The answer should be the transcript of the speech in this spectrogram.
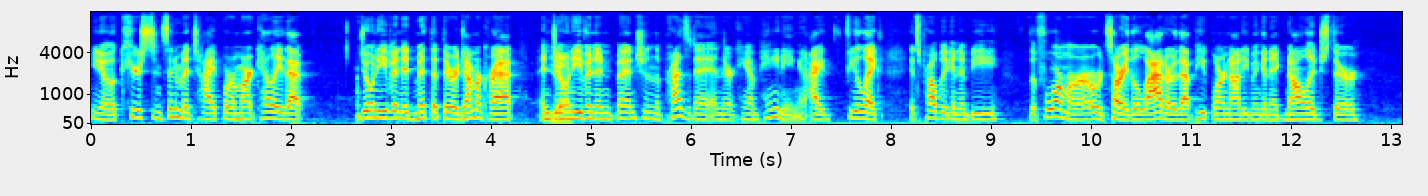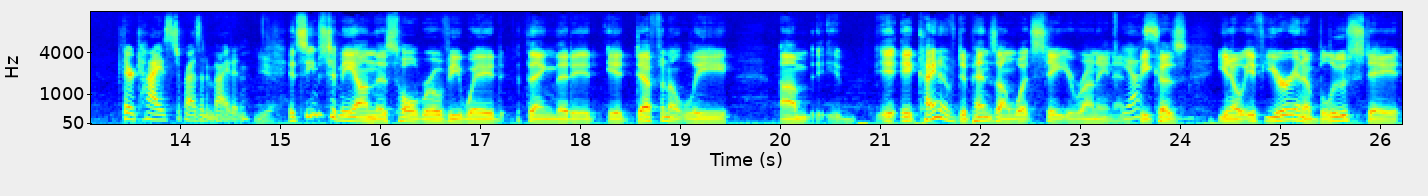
you know, a Kyrsten Sinema type or a Mark Kelly that don't even admit that they're a Democrat and Yeah. don't even mention the president in their campaigning? I feel like it's probably going to be the former, or sorry, the latter, that people are not even going to acknowledge their their ties to President Biden. Yeah. It seems to me on this whole Roe v. Wade thing that it it definitely um, it, it kind of depends on what state you're running in Yes. because you know if you're in a blue state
